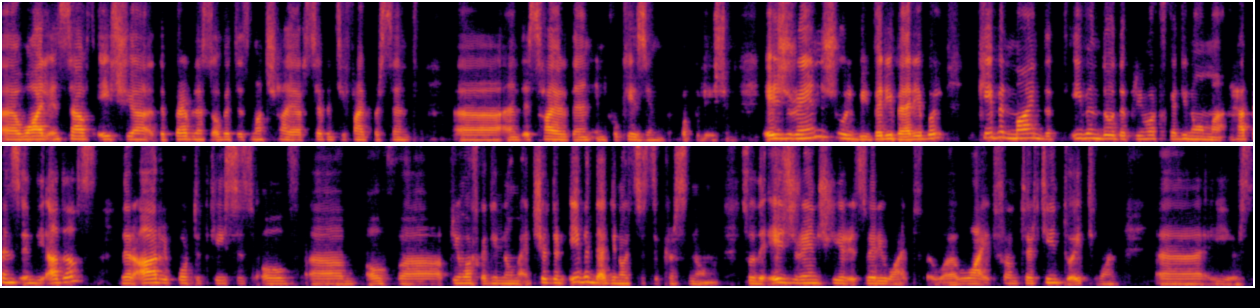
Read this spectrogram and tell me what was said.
uh, while in South Asia, the prevalence of it is much higher, 75%, uh, and it's higher than in Caucasian population. Age range will be very variable. Keep in mind that even though the pleomorphic adenoma happens in the adults, there are reported cases of, um, of uh, pleomorphic adenoma in children, even the adenoid cystic carcinoma. So the age range here is very wide, uh, wide from 13 to 81 uh, years.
